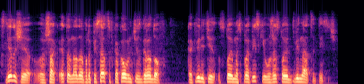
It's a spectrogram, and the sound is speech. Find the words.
Следующий э, шаг, это надо прописаться в каком-нибудь из городов. Как видите, стоимость прописки уже стоит 12 тысяч.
